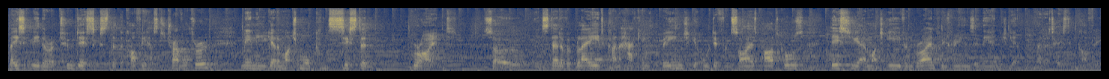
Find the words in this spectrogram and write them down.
basically there are two discs that the coffee has to travel through, meaning you get a much more consistent grind. So instead of a blade kind of hacking at the beans, you get all different size particles. This, you get a much even grind, which means in the end you get better tasting coffee.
